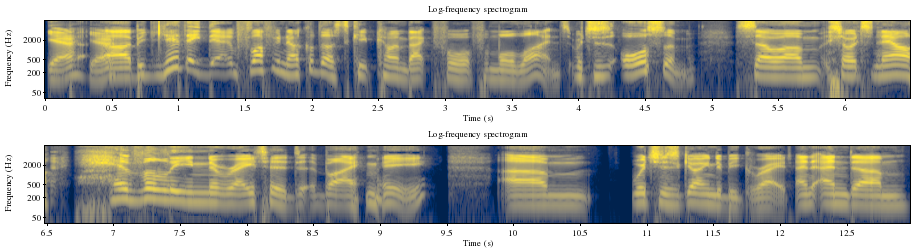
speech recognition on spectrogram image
yeah, yeah. uh, but yeah, they, they Fluffy Knuckle Dust keep coming back for, for more lines, which is awesome. So um, so it's now heavily narrated by me, um, which is going to be great. And and um,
